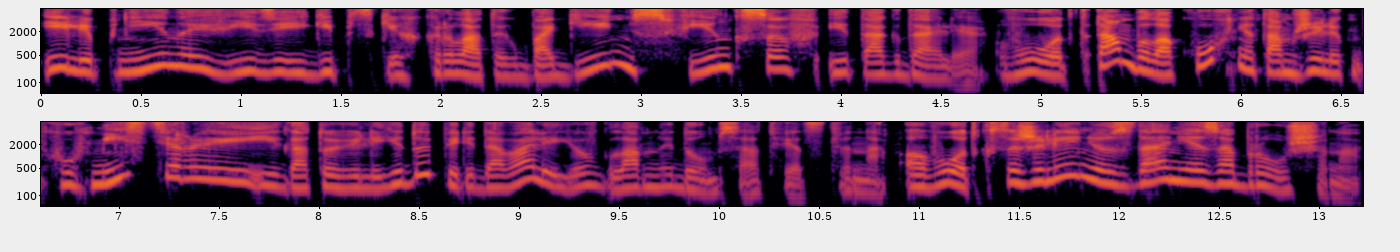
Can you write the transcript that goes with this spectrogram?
и лепниной в виде египетских крылатых богинь, сфинксов и так далее. Вот. Там был была кухня, там жили кухмистеры и готовили еду, передавали ее в главный дом, соответственно. А вот, к сожалению, здание заброшено.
